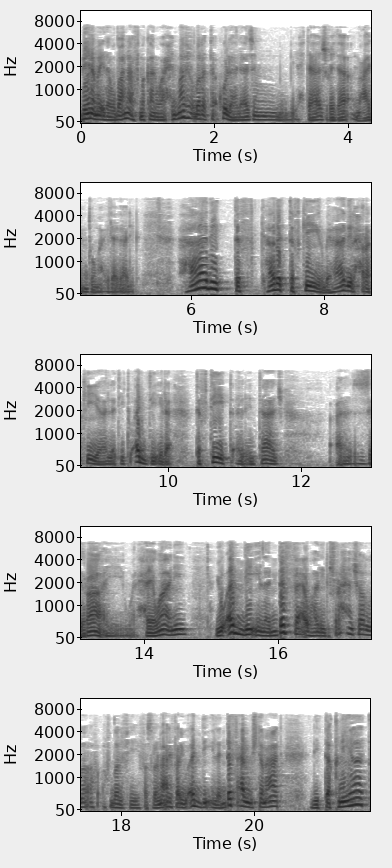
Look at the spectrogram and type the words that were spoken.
بينما إذا وضعناه في مكان واحد ما في فضلات تأكلها لازم بيحتاج غذاء معد وما إلى ذلك. هذه التفك... هذا التفكير بهذه الحركية التي تؤدي إلى تفتيت الإنتاج الزراعي والحيواني يؤدي إلى الدفع وهذه نشرحها إن شاء الله أفضل في فصل المعرفة يؤدي إلى الدفع المجتمعات لتقنيات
